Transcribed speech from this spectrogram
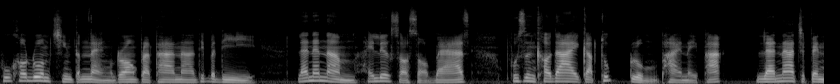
ผู้เข้าร่วมชิงตำแหน่งรองประธานาธิบดี และแนะนำให้เลือกสสแบส ผู้ซึ่งเข้าได้กับทุกกลุ่มภายในพักและน่าจะเป็น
